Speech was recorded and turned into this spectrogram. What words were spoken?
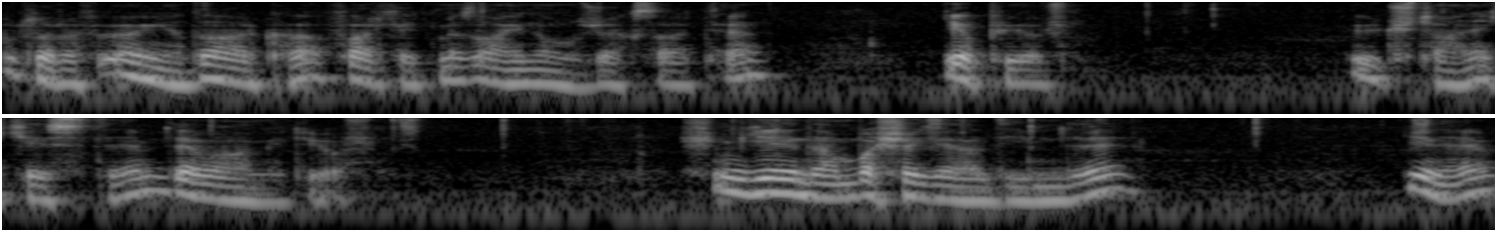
Bu taraf ön ya da arka fark etmez aynı olacak zaten. Yapıyorum. 3 tane kestim. Devam ediyorum. Şimdi yeniden başa geldiğimde yine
